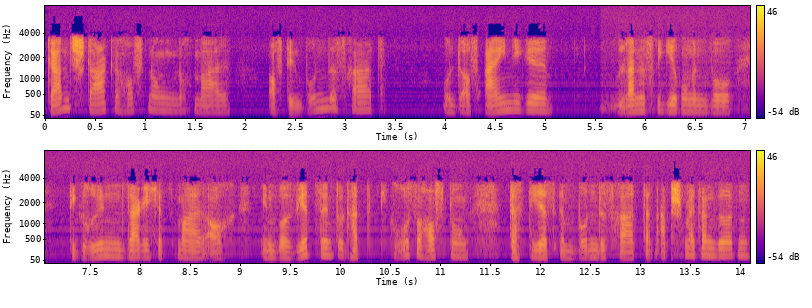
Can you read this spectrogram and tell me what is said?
ganz starke Hoffnungen nochmal auf den Bundesrat und auf einige Landesregierungen, wo die Grünen, sage ich jetzt mal, auch involviert sind und hat die große Hoffnung, dass die das im Bundesrat dann abschmettern würden.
